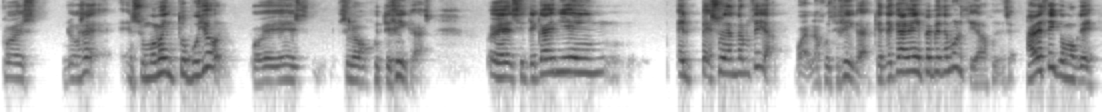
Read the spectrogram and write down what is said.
pues, yo qué sé, en su momento Puyol, pues se lo justificas. Eh, si te cae bien el peso de Andalucía, Pues lo justifica. ¿Que te cae bien el PP de Murcia? Parece como que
